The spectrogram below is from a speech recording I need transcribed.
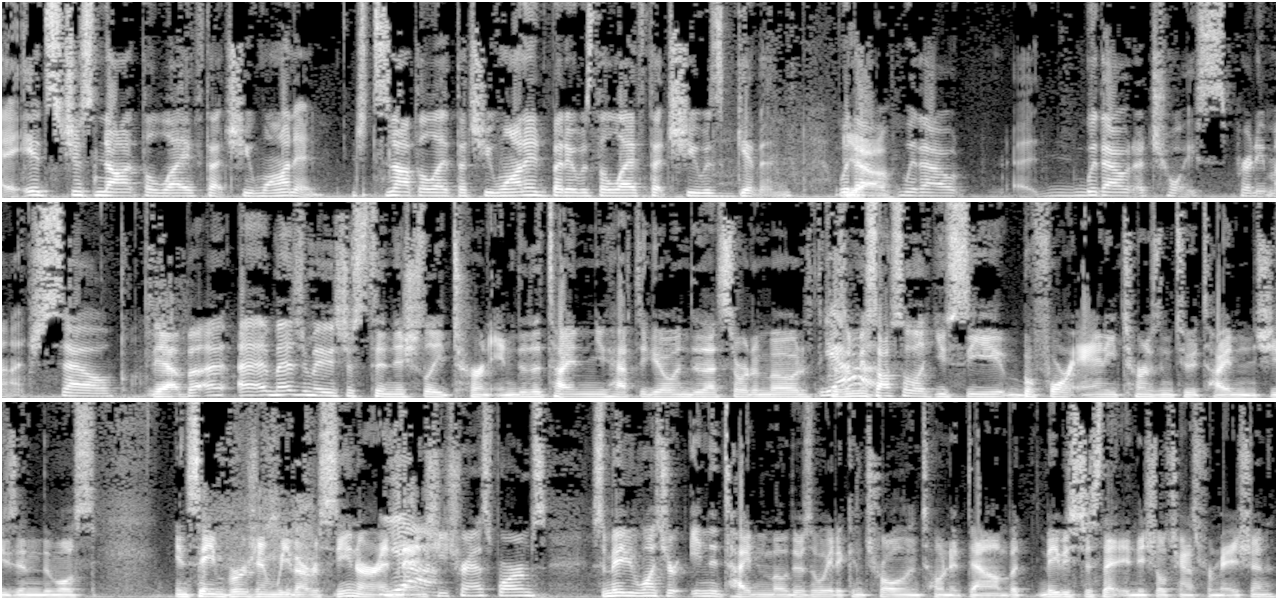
it's just not the life that she wanted it's not the life that she wanted but it was the life that she was given without Yeah. without uh, without a choice pretty much so Yeah, but I, I imagine maybe it's just to initially turn into the Titan, you have to go into that sort of mode. Because I mean, it's also like you see before Annie turns into a Titan, she's in the most insane version we've ever seen her, and Yeah. then she transforms. So maybe once you're in the Titan mode, there's a way to control and tone it down. But maybe it's just that initial transformation.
